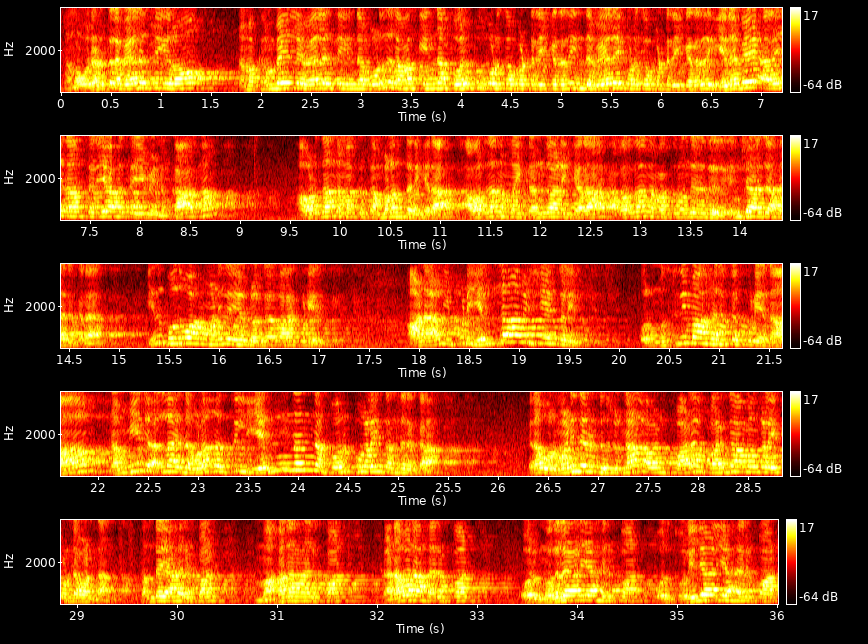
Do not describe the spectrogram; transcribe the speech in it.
நம்ம ஒரு இடத்துல வேலை செய்கிறோம் நம்ம கம்பெனியில வேலை செய்கின்ற பொழுது நமக்கு இன்னும் பொறுப்பு கொடுக்கப்பட்டிருக்கிறது இந்த வேலை கொடுக்கப்பட்டிருக்கிறது. எனவே அதை நாம் சரியாக செய்ய வேண்டும். காரணம் அவர்தான் நமக்கு சம்பளம் தருகிறார் அவர்தான் நம்மை கண்காணிக்கிறார் அவர்தான் நமக்கு வந்து இது இன்சார்ஜாக இருக்கிறார். இது பொதுவாக மனித வரக்கூடியது. ஆனால் இப்படி எல்லா விஷயங்களிலும் ஒரு முஸ்லிமாக இருக்கக்கூடிய நாம் நம் மீது அல்லாஹ் இந்த உலகத்தில் என்னென்ன பொறுப்புகளை தந்திருக்கிறான்? ஏன்னா ஒரு மனிதன் என்று சொன்னால் அவன் பல பரிணாமங்களை கொண்டவன் தான். தந்தையாக இருப்பான் மகனாக இருப்பான் கணவராக இருப்பான் ஒரு முதலாளியாக இருப்பான் ஒரு தொழிலாளியாக இருப்பான்.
